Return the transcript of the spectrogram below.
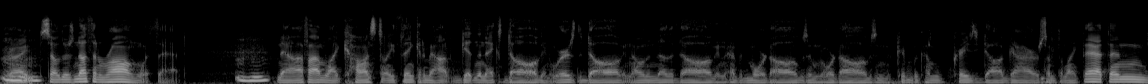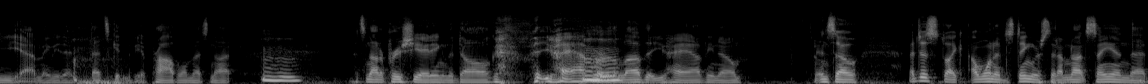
right? Mm-hmm. So there's nothing wrong with that. Mm-hmm. Now, if I'm like constantly thinking about getting the next dog and where's the dog and owning another dog and having more dogs and more dogs and can become a crazy dog guy or something like that, then yeah, maybe that that's getting to be a problem. That's not mm-hmm. that's not appreciating the dog that you have or the mm-hmm. love that you have, you know. And so I just like I want to distinguish that I'm not saying that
